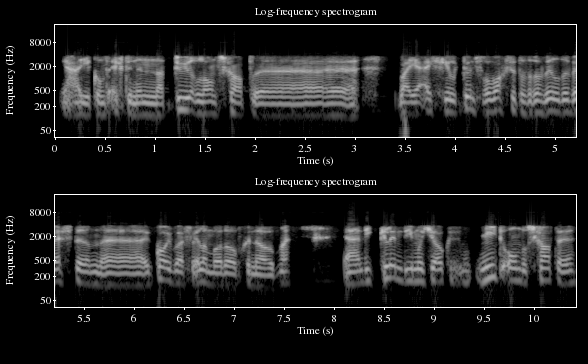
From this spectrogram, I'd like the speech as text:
Ja, je komt echt in een natuurlandschap waar je eigenlijk kunt verwachten dat er een wilde westen uh, film wordt opgenomen. Ja, en die klim die moet je ook niet onderschatten.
